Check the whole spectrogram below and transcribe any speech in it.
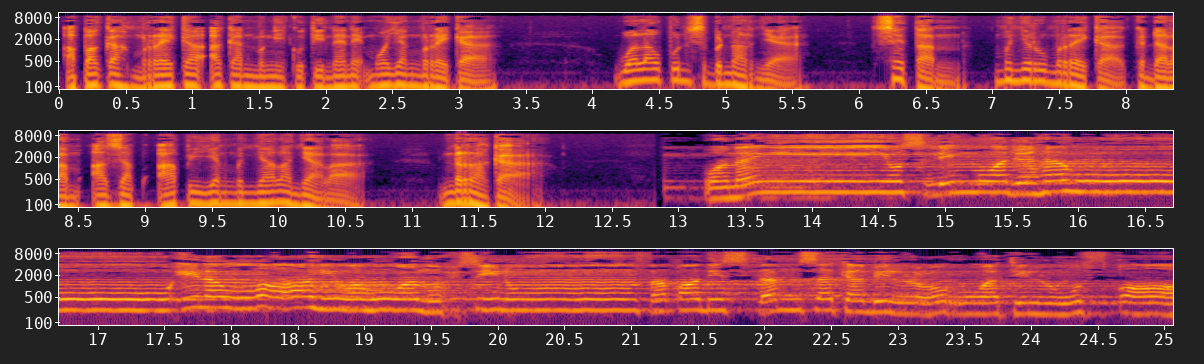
Apakah mereka akan mengikuti nenek moyang mereka, walaupun sebenarnya setan menyeru mereka ke dalam azab api yang menyala-nyala, neraka? ومن يسلم وجهه إلى الله وهو محسن فقد استمسك بالعروة الوثقى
